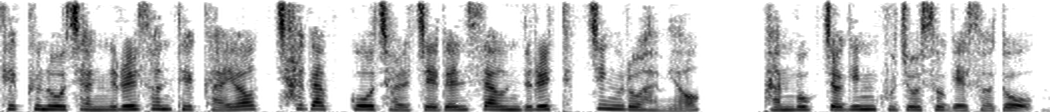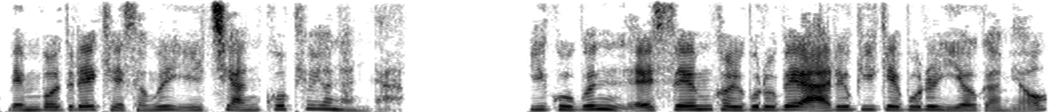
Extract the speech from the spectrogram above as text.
테크노 장르를 선택하여 차갑고 절제된 사운드를 특징으로 하며 반복적인 구조 속에서도 멤버들의 개성을 잃지 않고 표현한다. 이 곡은 SM 걸그룹의 R&B 계보를 이어가며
